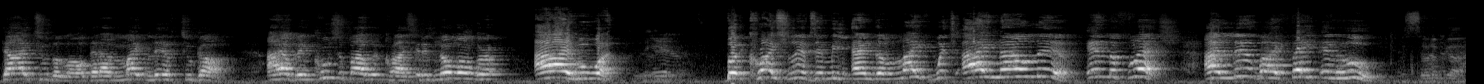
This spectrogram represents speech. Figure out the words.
died to the law that I might live to God. I have been crucified with Christ. It is no longer I who what? Live. But Christ lives in me, and the life which I now live in the flesh, I live by faith in who? The Son of God.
